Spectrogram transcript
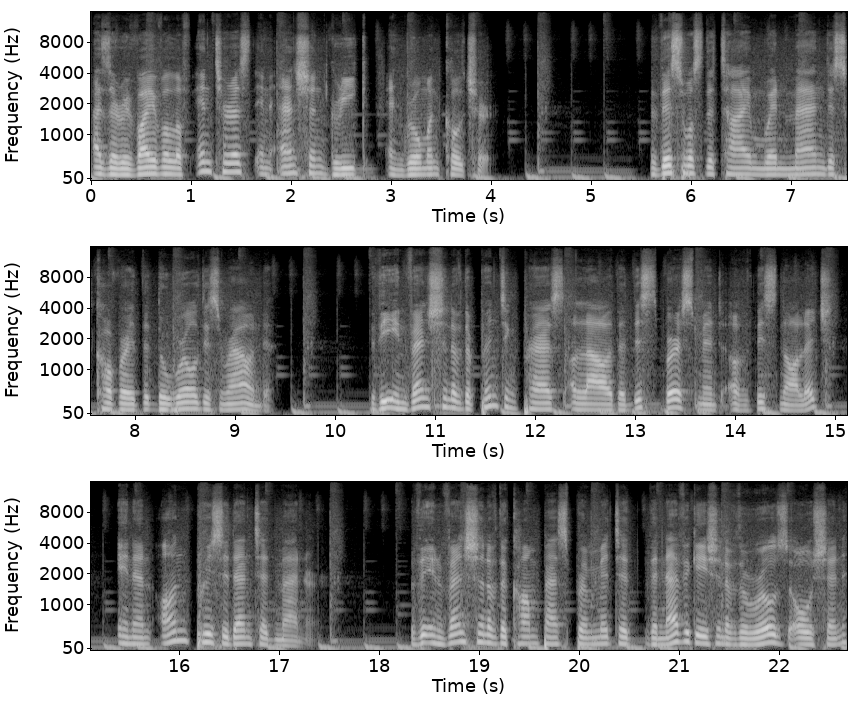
as a revival of interest in ancient Greek and Roman culture. This was the time when man discovered that the world is round. The invention of the printing press allowed the disbursement of this knowledge in an unprecedented manner. The invention of the compass permitted the navigation of the world's ocean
